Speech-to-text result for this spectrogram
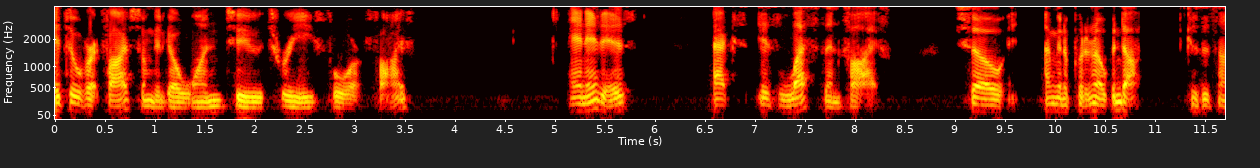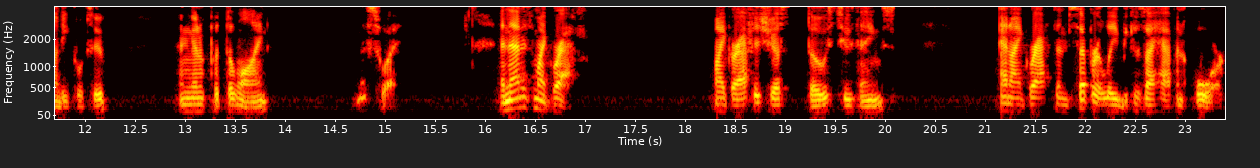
It's over at 5, so I'm going to go 1, 2, 3, 4, 5. And it is x is less than 5. So I'm going to put an open dot because it's not equal to. I'm going to put the line this way. And that is my graph. My graph is just those two things. And I graph them separately because I have an OR.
